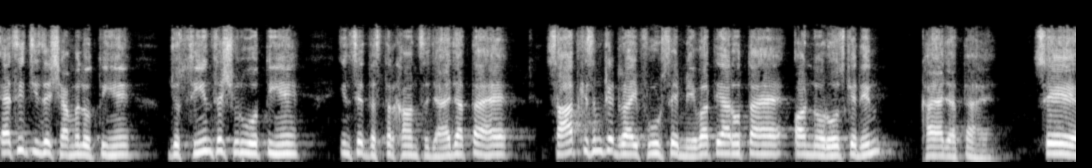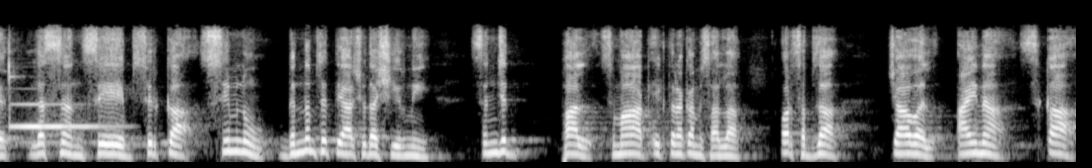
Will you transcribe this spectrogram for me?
ایسی چیزیں شامل ہوتی ہیں جو سین سے شروع ہوتی ہیں۔ ان سے دسترخوان سجایا جاتا ہے۔ سات قسم کے ڈرائی فروٹ سے میوہ تیار ہوتا ہے اور نوروز کے دن کھایا جاتا ہے۔ سیر لسن سیب، سرکہ، سمنو، گندم سے تیار شدہ شیرنی سنجد، پھل سماک ایک طرح کا مسالہ اور سبزہ، چاول، آئینہ، سکا،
